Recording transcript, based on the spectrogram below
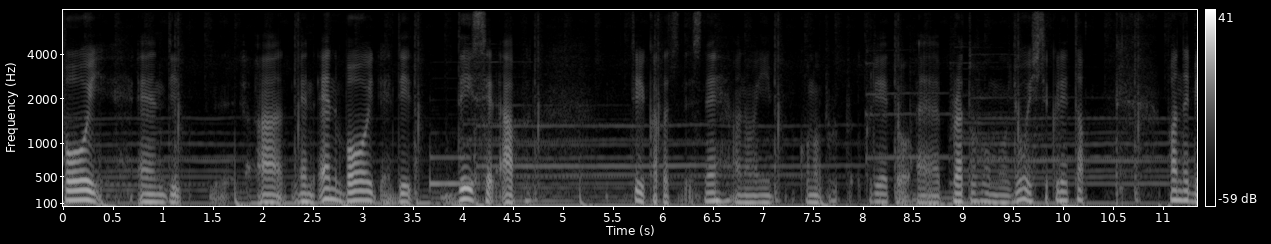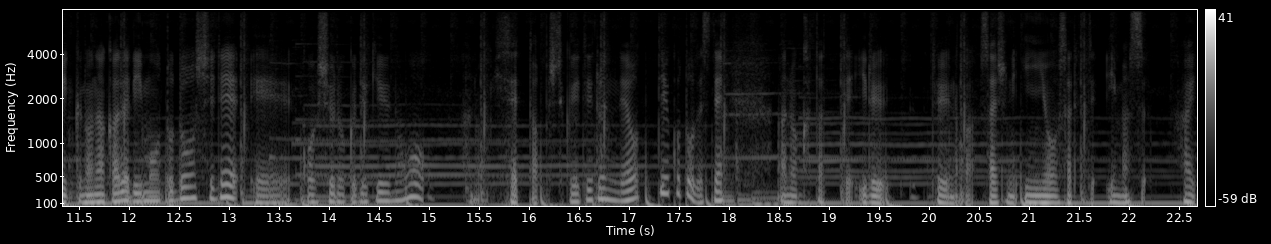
boy and did, uh, and, and boy did they set up っていう形ですね。あの、このクリエイト、えー、プラットフォームを用意してくれたパンデミックの中でリモート同士で、えー、こう収録できるのをあのセットアップしてくれてるんだよっていうことをですね、あの語っているというのが最初に引用されています。はい。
